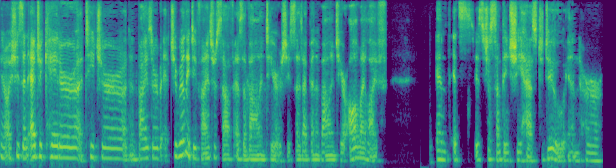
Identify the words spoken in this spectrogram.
You know, she's an educator, a teacher, an advisor, but she really defines herself as a volunteer. She said, I've been a volunteer all my life. And it's it's just something she has to do. And her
